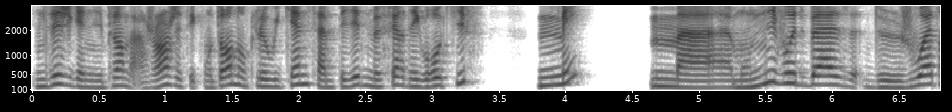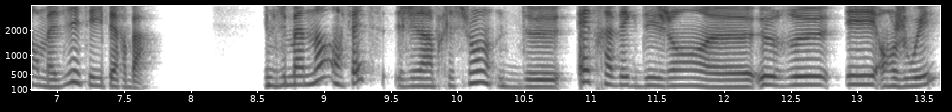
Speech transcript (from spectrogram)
Il me disait, je gagnais plein d'argent, j'étais content, donc le week-end, ça me payait de me faire des gros kiffs. Mais ma, mon niveau de base de joie dans ma vie était hyper bas. Il me dit maintenant, en fait, j'ai l'impression de être avec des gens euh, heureux et en jouer.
